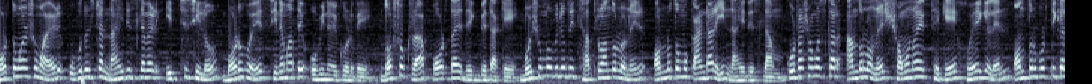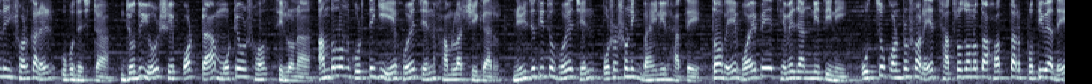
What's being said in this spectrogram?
বর্তমান সময়ের উপদেষ্টা নাহিদ ইসলামের ইচ্ছে ছিল বড় হয়ে সিনেমাতে অভিনয় করবে। দর্শকরা পর্দায় দেখবে তাকে। বৈষম্য বিরোধী ছাত্র আন্দোলনের অন্যতম কাণ্ডারই নাহিদ ইসলাম। কোটা সংস্কার আন্দোলনের সমন্বয়ক থেকে হয়ে গেলেন অন্তর্বর্তীকালীন সরকারের উপদেষ্টা। যদিও সে পদটা মোটেও সহজ ছিল না। আন্দোলন করতে গিয়ে হয়েছেন হামলার শিকার। নির্যাতিত হয়েছেন প্রশাসনিক বাহিনীর হাতে। তবে ভয় পেয়ে থেমে যাননি তিনি। উচ্চ কণ্ঠস্বরে ছাত্র জনতা হত্যার প্রতিবাদে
